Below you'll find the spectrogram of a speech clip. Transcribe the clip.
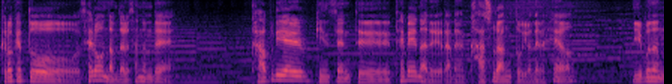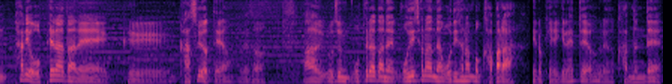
그렇게 또 새로운 남자를 샀는데 가브리엘 빈센트 테베나르라는 가수랑 또 연애를 해요. 이분은 파리 오페라단의 그 가수였대요. 그래서 아 요즘 오페라단에 오디션 하나 오디션 한번 가봐라 이렇게 얘기를 했대요. 그래서 갔는데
